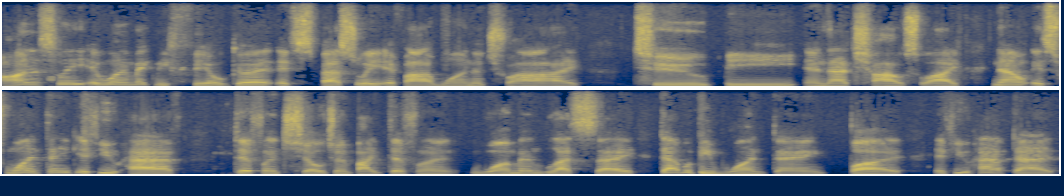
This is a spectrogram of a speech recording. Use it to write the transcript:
Honestly, it wouldn't make me feel good, especially if I want to try to be in that child's life. Now, it's one thing if you have different children by different women, let's say, that would be one thing. But if you have that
